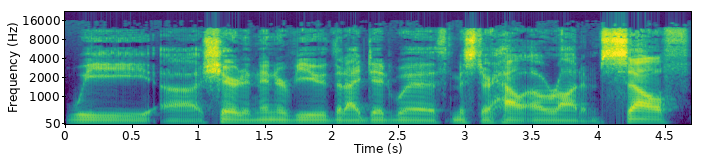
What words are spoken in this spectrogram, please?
we uh, shared an interview that I did with Mr. Hal Elrod himself.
